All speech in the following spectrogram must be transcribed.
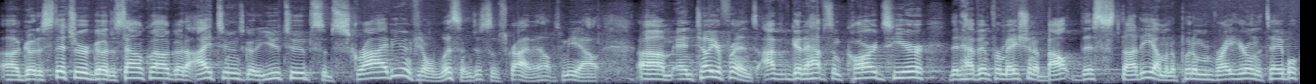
uh, go to Stitcher, go to SoundCloud, go to iTunes, go to YouTube, subscribe. Even if you don't listen, just subscribe. It helps me out. Um, and tell your friends. I'm going to have some cards here that have information about this study. I'm going to put them right here on the table.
